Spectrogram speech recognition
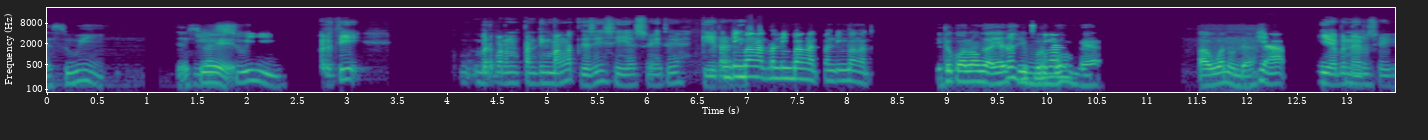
Yasui. Yasui. Yasui. Berarti berperan penting banget gak sih si Yasui itu ya? Gila. Penting banget, penting banget, penting banget. Itu kalau nggak Terus sini kan- berbohong ya. Tahuan udah. Ya, Iya benar Hmm. sih.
